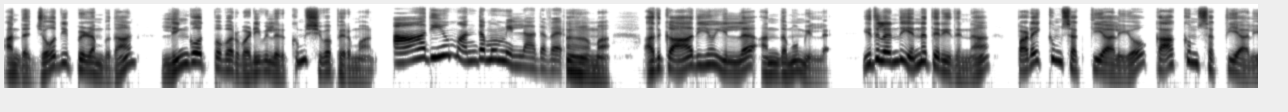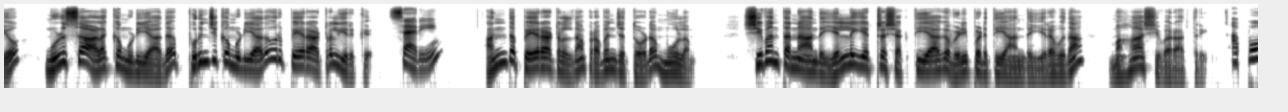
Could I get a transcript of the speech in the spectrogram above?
அந்த ஜோதி பிழம்பு தான் லிங்கோத்பவர் வடிவில் இருக்கும் சிவபெருமான். ஆதியும் அந்தமும் இல்லாதவர். ஆமா. அதுக்கு ஆதியும் இல்ல அந்தமும் இல்ல. இதுல இருந்து என்ன தெரியுதுன்னா படைக்கும் சக்தியாலேயோ காக்கும் சக்தியாலேயோ முழுசா அளக்க முடியாத புரிஞ்சுக்க முடியாத ஒரு பேராற்றல் இருக்கு. சரி. அந்த பேராற்றல் தான் பிரபஞ்சத்தோட மூலம். சிவன் தன்னை அந்த எல்லையற்ற சக்தியாக வெளிப்படுத்திய அந்த இரவு தான் மகா சிவராத்திரி அப்போ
